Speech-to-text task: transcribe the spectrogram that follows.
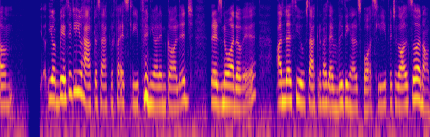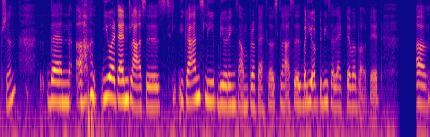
um, you're basically you have to sacrifice sleep when you're in college. There's no other way, unless you sacrifice everything else for sleep, which is also an option. Then uh, you attend classes. You can sleep during some professors' classes, but you have to be selective about it. Um,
